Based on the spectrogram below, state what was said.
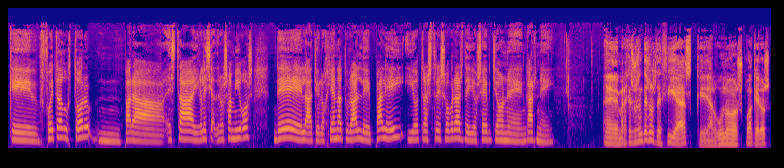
que fue traductor mm, para esta Iglesia de los Amigos de la Teología Natural de Paley y otras tres obras de Joseph John Garney. Eh, María Jesús, antes nos decías que algunos cuáqueros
